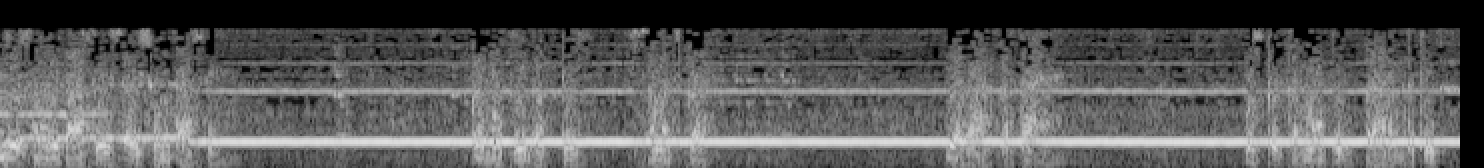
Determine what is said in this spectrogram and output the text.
जो संहिता से सही सुनता से प्रभु की भक्ति समझकर व्यवहार करता है। उसके कर्मों की प्रारंभ की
